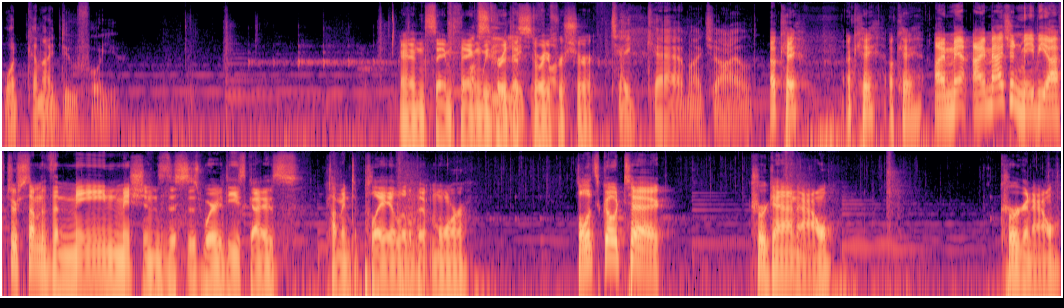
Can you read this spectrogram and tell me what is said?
what can I do for you? And same thing, I'll we've heard this story Father. for sure. Take care, my child. Okay, okay, okay. I, ma- I imagine maybe after some of the main missions, this is where these guys come into play a little bit more. So let's go to Kurganow. Kurganow.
